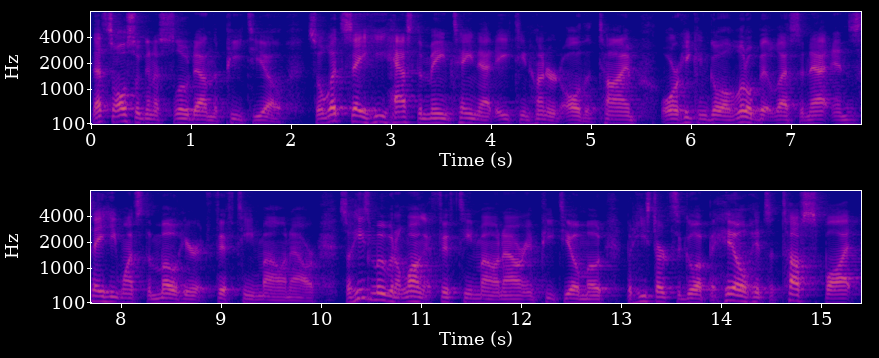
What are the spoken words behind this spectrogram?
That's also going to slow down the PTO. So let's say he has to maintain that 1800 all the time, or he can go a little bit less than that, and say he wants to mow here at 15 mile an hour. So he's moving along at 15 mile an hour in PTO mode, but he starts to go up a hill, hits a tough spot,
